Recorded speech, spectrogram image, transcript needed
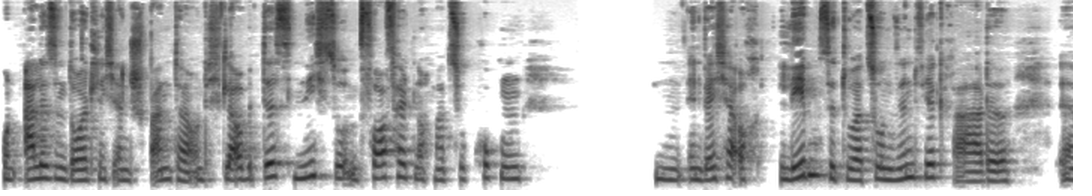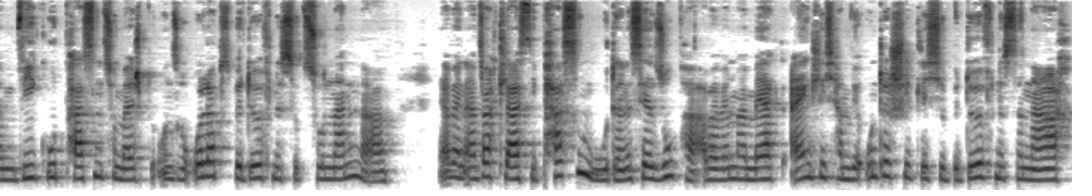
und alle sind deutlich entspannter. Und ich glaube, das nicht so im Vorfeld nochmal zu gucken, hm, in welcher auch Lebenssituation sind wir gerade, ähm, wie gut passen zum Beispiel unsere Urlaubsbedürfnisse zueinander. Ja, wenn einfach klar ist, die passen gut, dann ist ja super. Aber wenn man merkt, eigentlich haben wir unterschiedliche Bedürfnisse nach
